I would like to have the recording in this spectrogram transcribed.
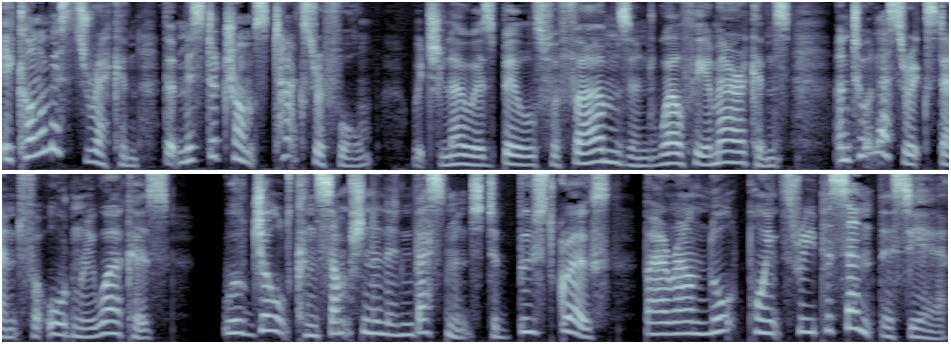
Economists reckon that Mr. Trump's tax reform, which lowers bills for firms and wealthy Americans, and to a lesser extent for ordinary workers, will jolt consumption and investment to boost growth by around 0.3% this year.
